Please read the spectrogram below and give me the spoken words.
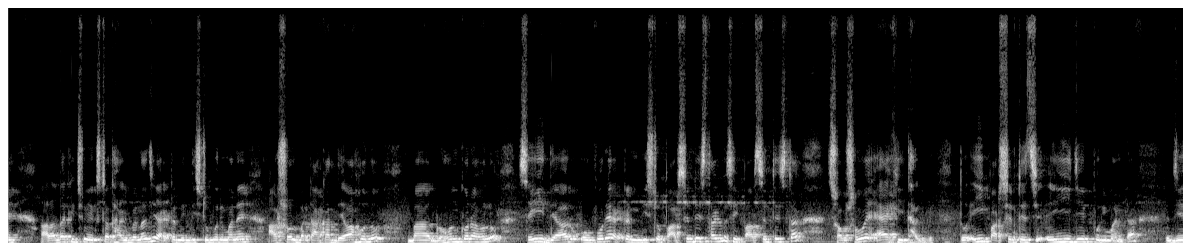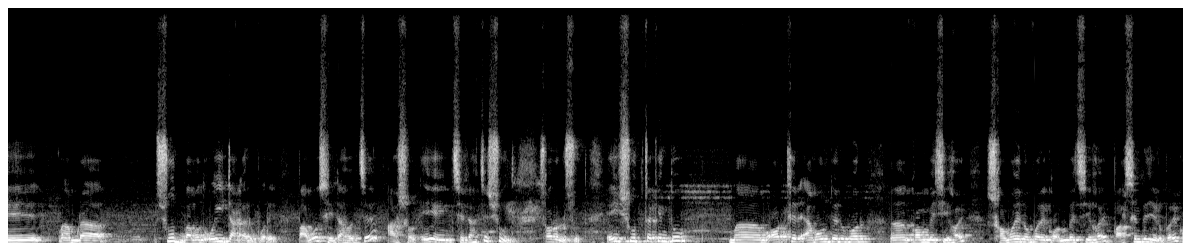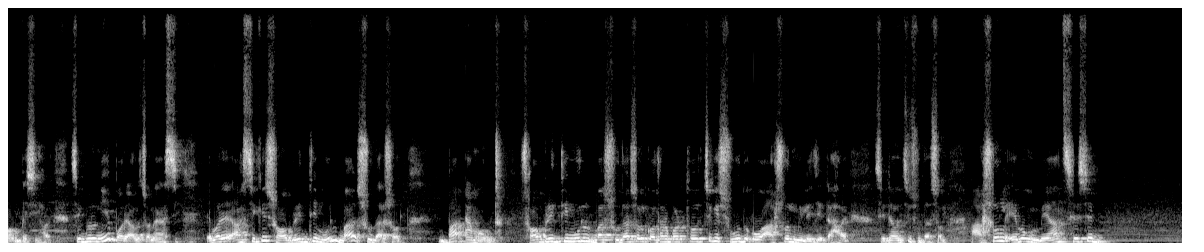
আলাদা কিছু এক্সট্রা থাকবে না যে একটা নির্দিষ্ট পরিমাণে আসল বা টাকা দেওয়া হলো বা গ্রহণ করা হলো, সেই দেওয়ার ওপরে একটা নির্দিষ্ট পার্সেন্টেজ থাকবে, সেই পার্সেন্টেজটা সবসময় একই থাকবে। তো এই পার্সেন্টেজ এই যে পরিমাণটা যে আমরা সুদ বাবদ ওই টাকার উপরে পাবো, সেটা হচ্ছে আসল, এই সেটা হচ্ছে সুদ, সরল সুদ। এই সুদটা কিন্তু অর্থের অ্যামাউন্টের উপর কম বেশি হয়, সময়ের উপরে কম বেশি হয় পার্সেন্টেজের উপরে কম বেশি হয়। সেগুলো নিয়ে পরে আলোচনায় আসি। এবারে আসছি কি সবৃদ্ধিমূল বা সুদাসল বা অ্যামাউন্ট সবৃদ্ধিমূল বা সুদাসল কথার অর্থ হচ্ছে কি সুদ ও আসল মিলে যেটা হয়, সেটা হচ্ছে সুদাসল। আসল এবং মেয়াদ শেষে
